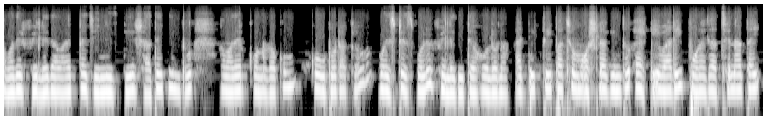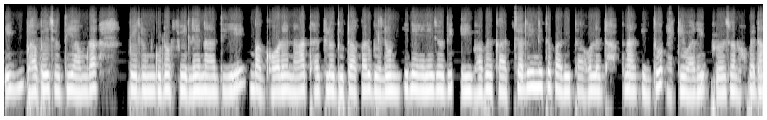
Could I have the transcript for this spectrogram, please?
আমাদের ফেলে দেওয়া একটা জিনিস দিয়ে, সাথে কিন্তু আমাদের কোনো রকম কৌটোটাকেও ওয়েস্টেজ বলে ফেলে দিতে হলো না। আর দেখতেই পাচ্ছ মশলা কিন্তু একেবারেই পড়ে যাচ্ছে না। তাই এইভাবে যদি আমরা বেলুনগুলো ফেলে না দিয়ে বা ঘরে না থাকলেও দু টাকার বেলুন কিনে এনে যদি এইভাবে কাজ চালিয়ে নিতে পারি, তাহলে ঢাকনার কিন্তু একেবারেই প্রয়োজন হবে না।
